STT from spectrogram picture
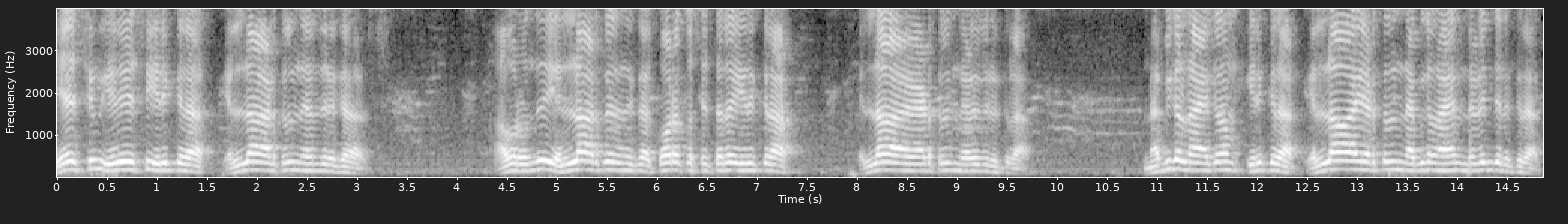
இயேசில் இயேசு இருக்கிறார். எல்லா இடத்துலையும் நிறைந்திருக்கிறார். அவர் வந்து எல்லா இடத்துலையும் இருக்கிறார் கோரக்க சித்தர் இருக்கிறார். எல்லா இடத்துலையும் நிறைந்திருக்கிறார். நபிகள் நாயகரும் இருக்கிறார். எல்லா இடத்துலையும் நபிகள் நாயகன் நிறைந்திருக்கிறார்.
